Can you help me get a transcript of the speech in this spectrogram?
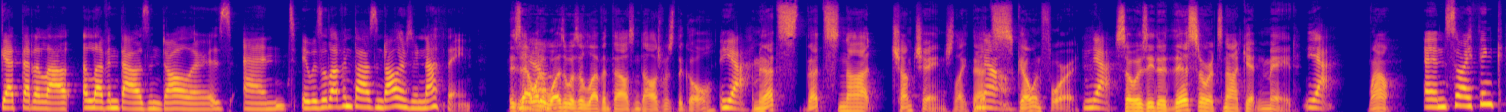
get that allow- $11,000 and it was $11,000 or nothing. Is that You what it was? It was eleven thousand dollars was the goal. Yeah. I mean, that's that's not chump change. Like that's No. going for it. Yeah. So it's either this or it's not getting made. Yeah. Wow. And so I think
